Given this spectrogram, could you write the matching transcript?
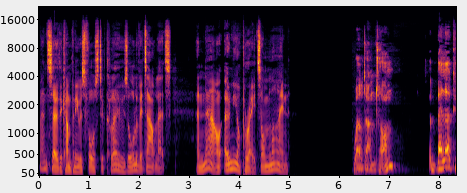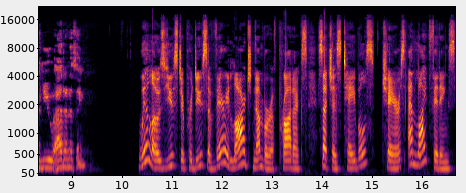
and so the company was forced to close all of its outlets and now only operates online. Well done, Tom. Bella, can you add anything? Willows used to produce a very large number of products, such as tables, chairs, and light fittings.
